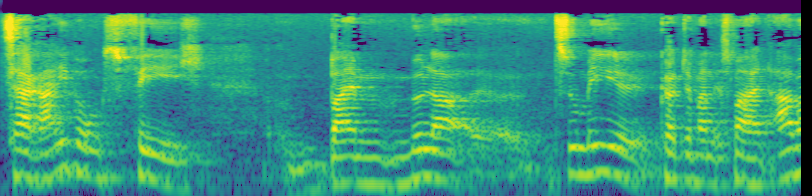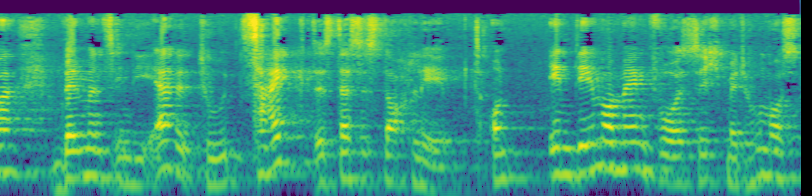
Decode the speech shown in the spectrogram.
zerreibungsfähig, beim Müller äh, zu Mehl könnte man es malen. Aber wenn man es in die Erde tut, zeigt es, dass es noch lebt. Und in dem Moment, wo es sich mit Humus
